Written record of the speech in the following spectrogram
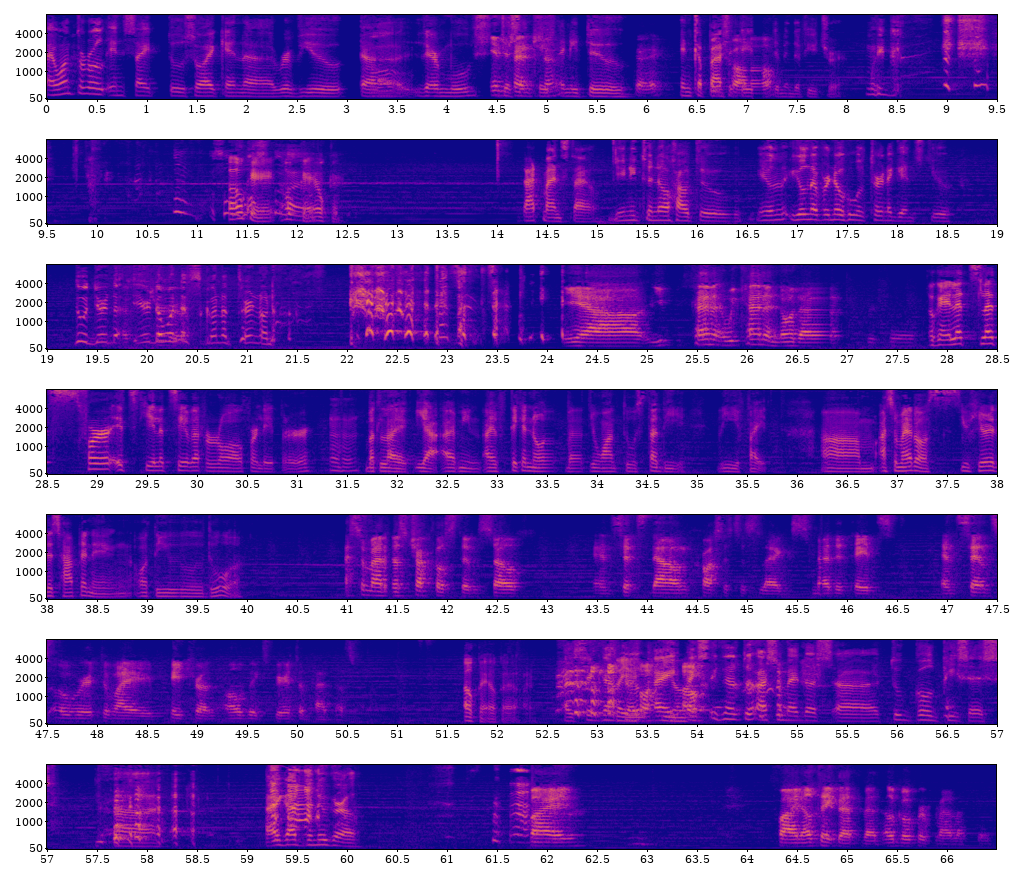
I want to roll insight too, so I can uh, review uh, Oh. their moves, just in case I need to Okay. incapacitate them in the future. My God. So Okay, lost, okay, okay. Batman style. You need to know how to. You'll you'll never know who will turn against you. Dude, you're the That's you're the one that's gonna turn on. Us. that's exactly. Yeah, you kind of. We kind of know that sure. Okay, let's let's for Itsuki, let's save that roll for later. Mhm. But like, yeah, I mean, I've taken note that you want to study the fight. Um, Asumedos, you hear this happening. What do you do? Asamados chuckles to himself and sits down, crosses his legs, meditates, and sends over to my patron all the experience I've had thus far. Okay, okay, okay. I signal So to I, you I signal to Asumedos uh, two gold pieces. Uh, I got the new girl. Fine. Fine, I'll take that bet. I'll go for Malak. then.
